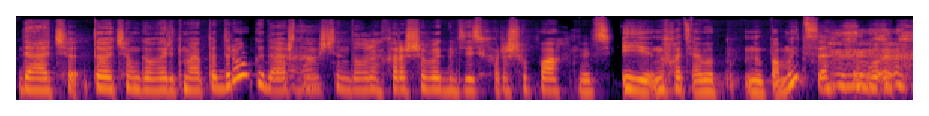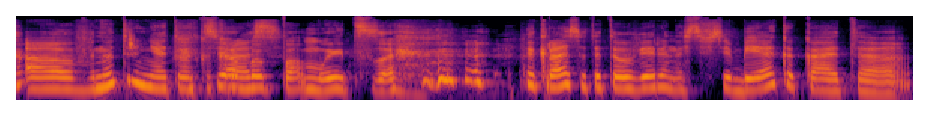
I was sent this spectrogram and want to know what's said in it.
Да, чё- то, о чем говорит моя подруга, да, что Ага. мужчина должен хорошо выглядеть, хорошо пахнуть и, ну, хотя бы, ну, помыться. вот. А внутреннее это вот как Хотя бы раз, помыться. как раз вот эта уверенность в себе, какая-то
